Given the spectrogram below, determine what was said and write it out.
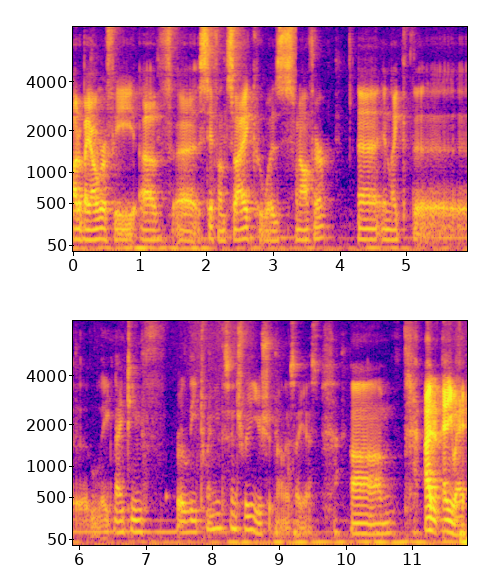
autobiography of uh, Stefan Zweig, who was an author uh, in like the late nineteenth, early twentieth century. You should know this, I guess. Um, I don't, anyway,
